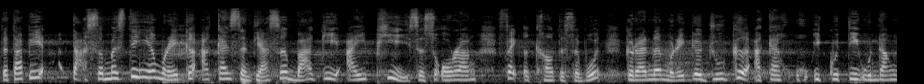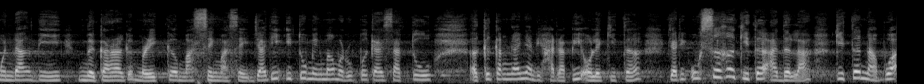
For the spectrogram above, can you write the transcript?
Tetapi tak semestinya mereka akan sentiasa bagi IP seseorang fake account tersebut kerana mereka juga akan ikuti undang-undang di negara mereka masing-masing. Jadi itu memang merupakan satu uh, kekangan yang dihadapi oleh kita. Jadi usaha kita adalah kita nak buat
